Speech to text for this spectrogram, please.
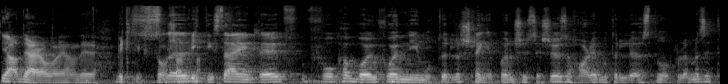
Ja, det er jo en av de viktigste Så det viktigste er egentlig Få kan Boeing få en ny motor til å slenge på en 767, så har de på en måte løst noe av problemet sitt.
